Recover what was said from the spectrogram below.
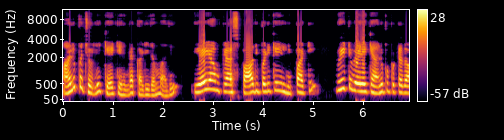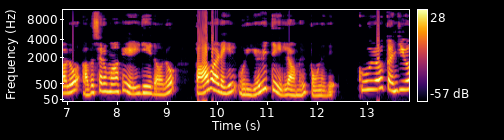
அனுப்ப சொல்லி கேட்டிருந்த கடிதம் அது. ஏழாம் கிளாஸ் பாதி படிக்கையில் நிப்பாட்டி வீட்டு வேலைக்கு அனுப்பப்பட்டதாலோ அவசரமாக எழுதியதாலோ பாவாடையில் ஒரு எழுத்து இல்லாமல் போனது. கூழோ கஞ்சியோ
